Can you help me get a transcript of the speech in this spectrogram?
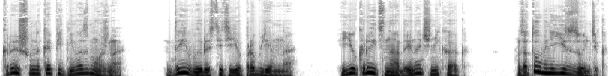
Крышу накопить невозможно. Да и вырастить ее проблемно. Ее крыть надо, иначе никак. Зато у меня есть зонтик.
